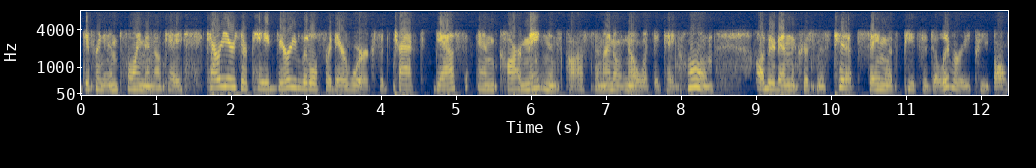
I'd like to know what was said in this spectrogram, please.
different employment. Okay, carriers are paid very little for their work. Subtract gas and car maintenance costs, and I don't know what they take home, other than the Christmas tips. Same with pizza delivery people.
